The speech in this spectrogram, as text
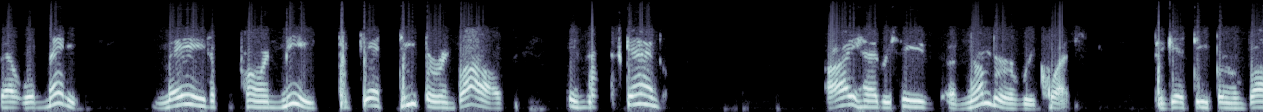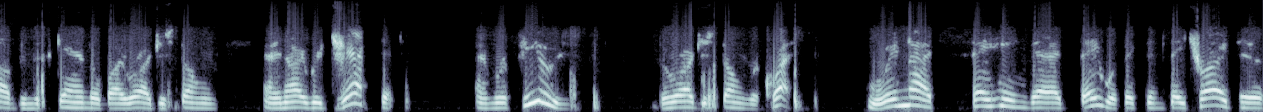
that were many made upon me to get deeper involved in the scandal. I had received a number of requests to get deeper involved in the scandal by Roger Stone, and I rejected and refused the Roger Stone request. We're not saying that they were victims. They tried to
